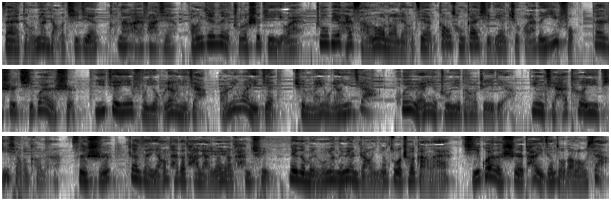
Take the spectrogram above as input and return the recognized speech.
在等院长的期间，柯南还发现房间内除了尸体以外，周边还散落了两件刚从干洗店取回来的衣服。但是奇怪的是，一件衣服有晾衣架，而另外一件却没有晾衣架。灰原也注意到了这一点。并且还特意提醒了柯南。此时站在阳台的他俩远远看去，那个美容院的院长已经坐车赶来。奇怪的是，他已经走到楼下，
